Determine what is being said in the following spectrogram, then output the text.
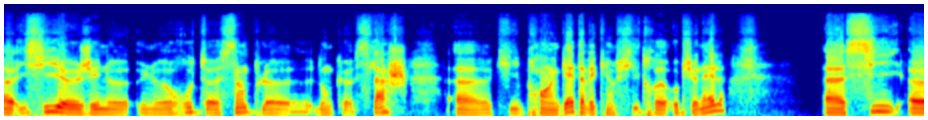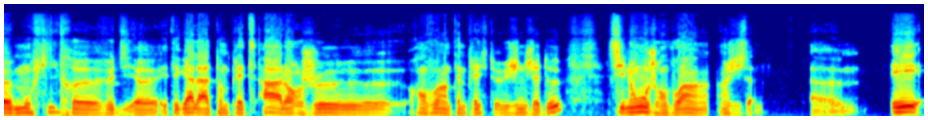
Euh, ici, euh, j'ai une, une, route simple, donc slash, qui prend un get avec un filtre optionnel. Si mon filtre veut est égal à template A, alors je renvoie un template Jinja 2. Sinon, je renvoie un, un JSON. et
